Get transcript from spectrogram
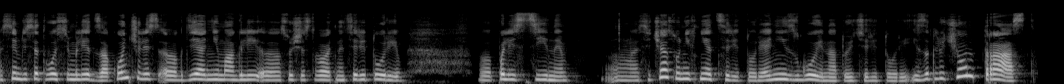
78 лет закончились, э, где они могли э, существовать на территории Палестины. Сейчас у них нет территории, они изгои на той территории. И заключен траст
